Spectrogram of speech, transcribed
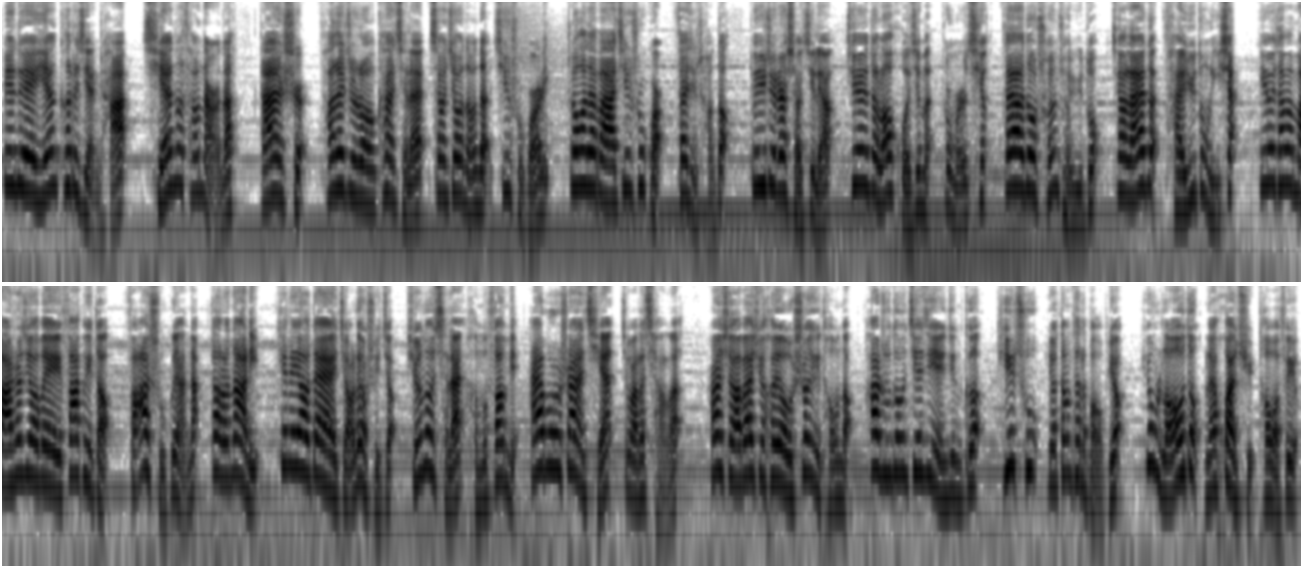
面对严苛的检查，钱能藏哪儿呢？答案是藏在这种看起来像胶囊的金属管里，之后再把金属管塞进肠道。对于这点小伎俩，监狱的老伙计们都门清，大家都蠢蠢欲动，想来个采菊动篱下，因为他们马上就要被发配到法属圭亚那。到了那里，天天要带脚镣睡觉，行动起来很不方便，还不如上岸前就把他抢了。而小白却很有生意头脑，他主动接近眼镜哥，提出要当他的保镖，用劳动来换取逃跑费用。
